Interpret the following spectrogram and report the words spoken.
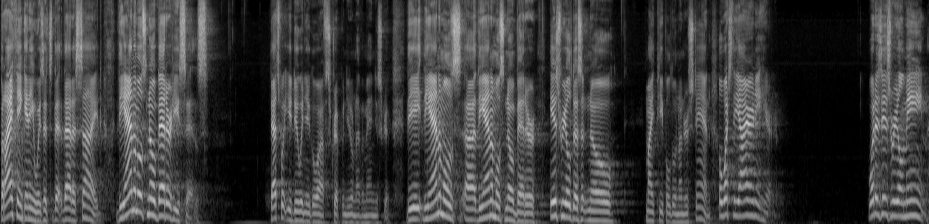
but I think, anyways, it's th- that aside. The animals know better, he says. That's what you do when you go off script, when you don't have a manuscript. The, the, animals, uh, the animals know better. Israel doesn't know. My people don't understand. Well, what's the irony here? What does Israel mean?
